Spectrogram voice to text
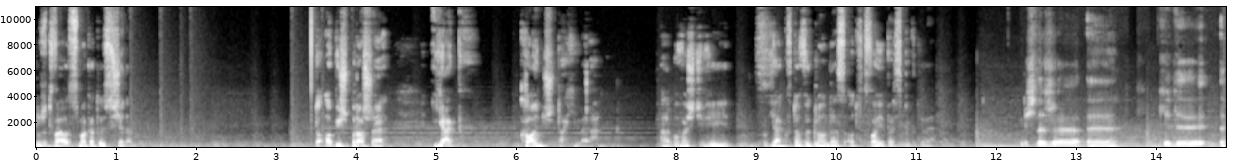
plus dwa od smoka to jest siedem. To opisz proszę, jak kończy ta chimera. Albo właściwie jak to wygląda z, od twojej perspektywy. Myślę, że e, kiedy e,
